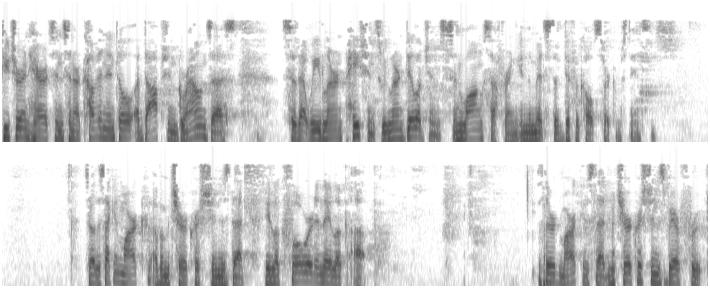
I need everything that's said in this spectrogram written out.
future inheritance and our covenantal adoption grounds us so that we learn patience, we learn diligence and long suffering in the midst of difficult circumstances. So the second mark of a mature Christian is that they look forward and they look up. The third mark is that mature Christians bear fruit.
